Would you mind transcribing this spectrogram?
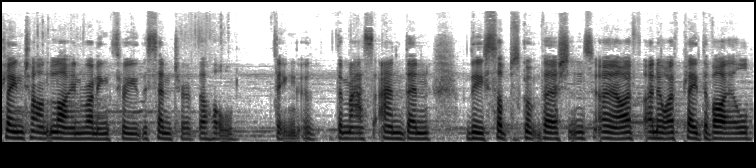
plain chant line running through the centre of the whole thing of the mass, and then the subsequent versions. Uh, i know I've played the viol,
